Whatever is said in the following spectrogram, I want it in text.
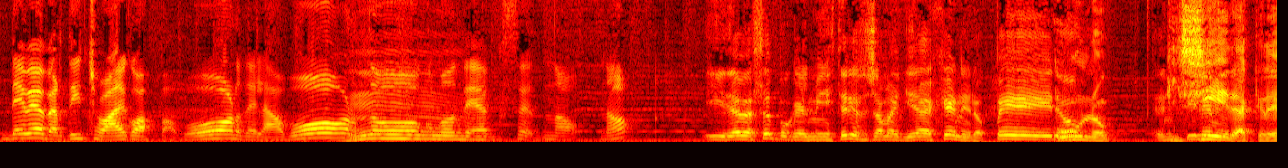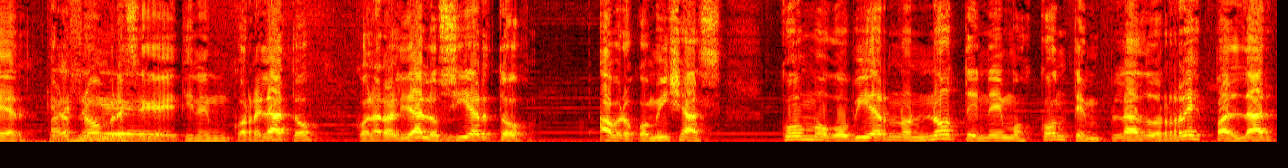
Debe haber dicho algo a favor del aborto, Mm. como de no, ¿no? Y debe ser porque el ministerio se llama Equidad de Género, pero... Uno quisiera Chile creer que los nombres que- eh, tienen un correlato con la realidad. Lo cierto, abro comillas, como gobierno no tenemos contemplado respaldar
